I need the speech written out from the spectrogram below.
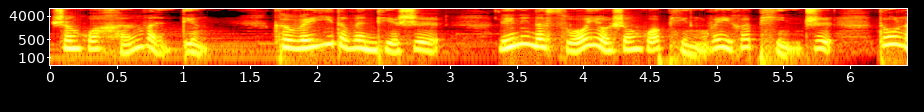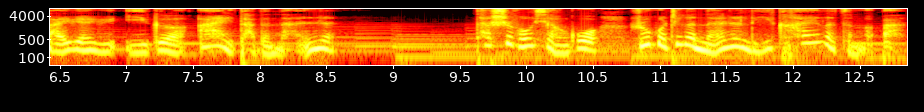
生活很稳定，可唯一的问题是，琳琳的所有生活品味和品质都来源于一个爱她的男人。她是否想过，如果这个男人离开了怎么办？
